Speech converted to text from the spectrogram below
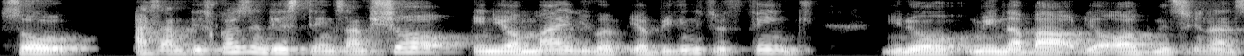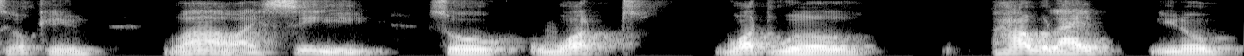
So as I'm discussing these things, I'm sure in your mind, you're, you're beginning to think, you know, I mean, about your organization and say, okay, wow, I see. So what, what will, how will I, you know,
